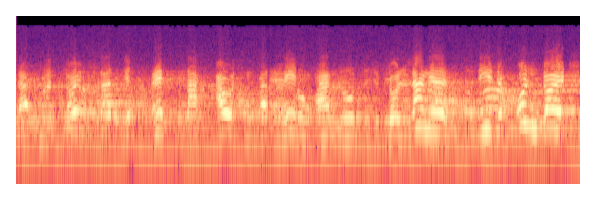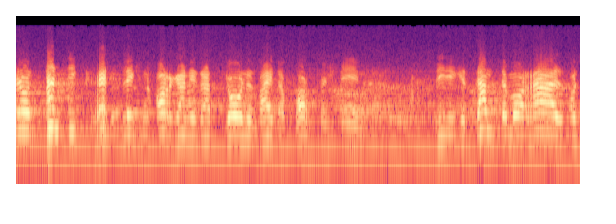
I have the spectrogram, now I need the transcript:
dass man Deutschlands Interessen nach außen vertreten kann, solange diese undeutschen und antichristlichen Organisationen weiter fortbestehen, die die gesamte Moral und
